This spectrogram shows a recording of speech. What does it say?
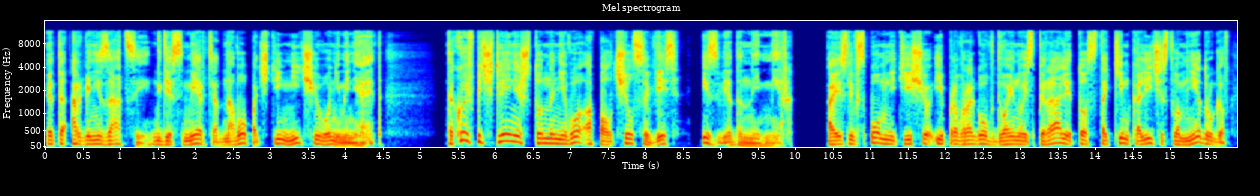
Это организации, где смерть одного почти ничего не меняет. Такое впечатление, что на него ополчился весь изведанный мир. А если вспомнить еще и про врагов двойной спирали, то с таким количеством недругов –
